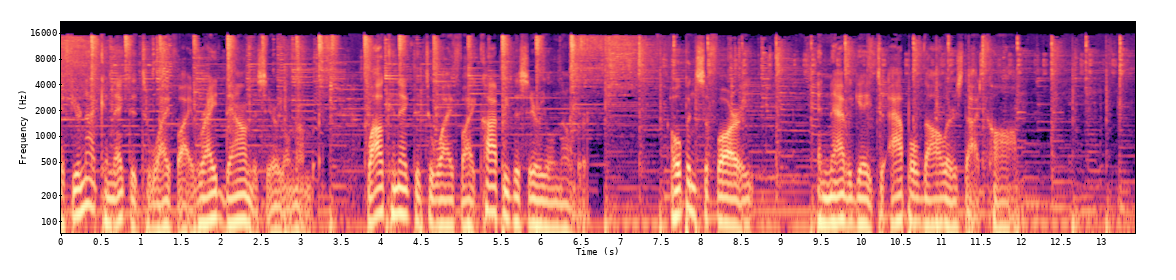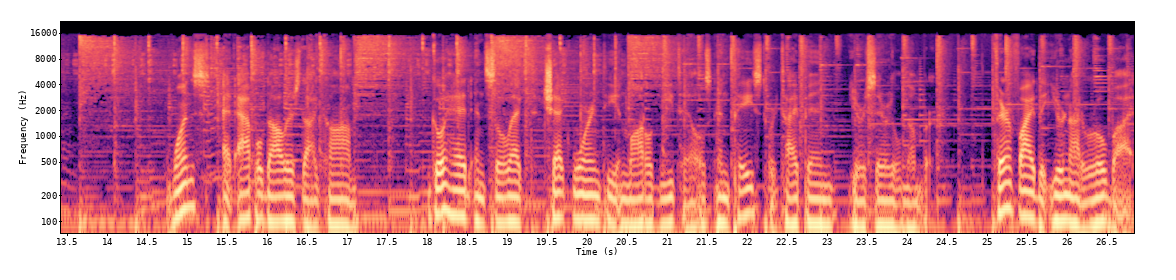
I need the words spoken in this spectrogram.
If you're not connected to Wi-Fi, write down the serial number. While connected to Wi-Fi, copy the serial number. Open Safari and navigate to appledollars.com. Once at appledollars.com, go ahead and select check warranty and model details and paste or type in your serial number. Verify that you're not a robot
